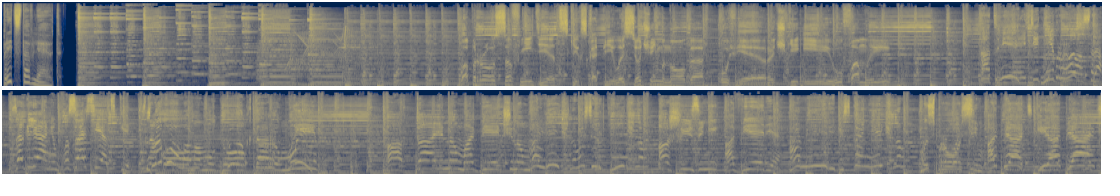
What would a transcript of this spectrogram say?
представляют. Вопросов не детских скопилось очень много У Верочки и у Фомы. Ответить непросто Заглянем по-соседски. Знакомому Мы спросим опять и опять.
